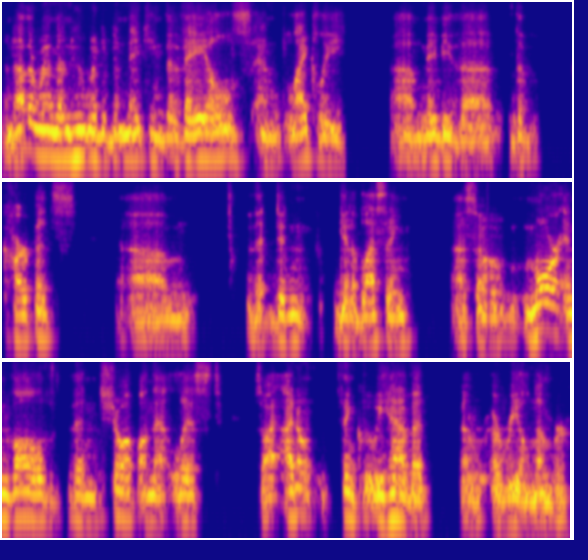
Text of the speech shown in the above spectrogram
and other women who would have been making the veils and likely um, maybe the, the carpets um, that didn't get a blessing. Uh, so more involved than show up on that list. So I, I don't think we have a, a, a real number.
